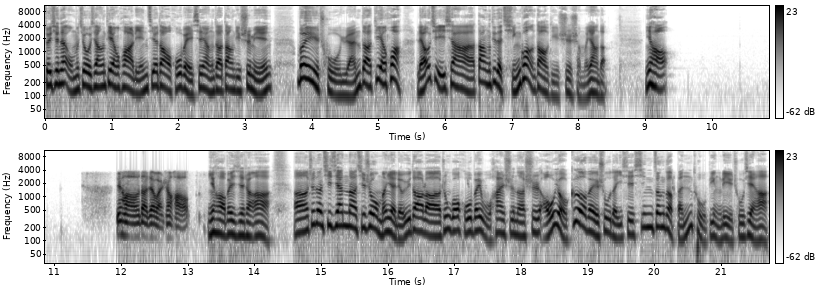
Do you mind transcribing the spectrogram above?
所以现在我们就将电话连接到湖北襄阳的当地市民魏楚元的电话，了解一下当地的情况到底是什么样的。你好，你好，大家晚上好。你好，魏先生啊，呃，这段期间呢，其实我们也留意到了，中国湖北武汉市呢是偶有个位数的一些新增的本土病例出现啊。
